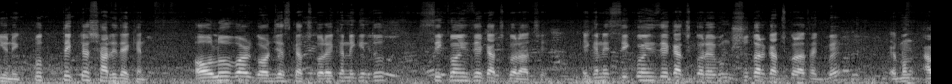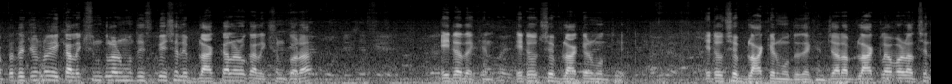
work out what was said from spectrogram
ইউনিক প্রত্যেকটা শাড়ি দেখেন অল ওভার গর্জিয়াস কাজ করা। এখানে কিন্তু সিকোয়েন্স দিয়ে কাজ করা আছে। এখানে সিকোয়েন্স দিয়ে কাজ করা এবং সুতার কাজ করা থাকবে। এবং আপনাদের জন্য এই কালেকশনগুলোর মধ্যে স্পেশালি ব্ল্যাক কালারও কালেকশন করা। এটা দেখেন, এটা হচ্ছে ব্ল্যাকের মধ্যে। এটা হচ্ছে ব্ল্যাকের মধ্যে দেখেন। যারা ব্ল্যাক লাভার আছেন,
